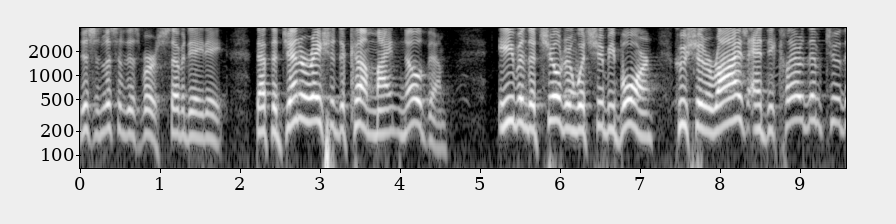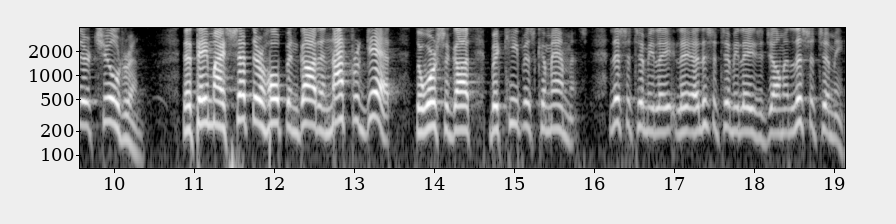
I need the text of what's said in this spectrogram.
This is listen to this verse 78 8. That the generation to come might know them, even the children which should be born, who should arise and declare them to their children, that they might set their hope in God and not forget the works of God, but keep His commandments. Listen to me, listen to me, ladies and gentlemen. Listen to me.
